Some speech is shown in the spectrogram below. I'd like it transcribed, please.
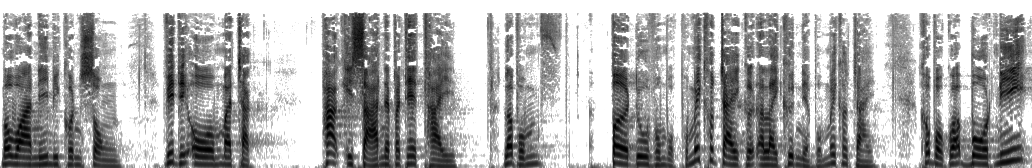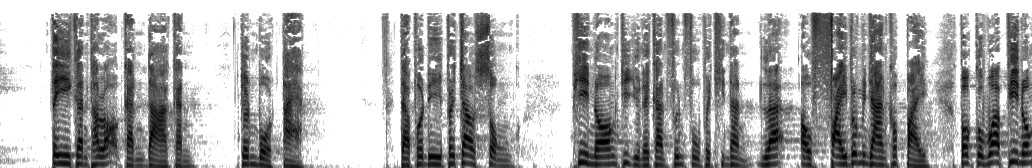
เมื่อวานนี้มีคนส่งวิดีโอมาจากภาคอีสานในประเทศไทย แล้วผมเปิดดูผมบอกผมไม่เข้าใจเกิดอะไรขึ้นเนี่ย ผมไม่เข้าใจ เขาบอกว่าโบสถ์นี้ตีกันทะเลาะกันด่ากัน จนโบสถ์แตก แต่พอดีพระเจ้าส่ง พี่น้องที่อยู่ในการฟื้นฟูไปที่นั่น และเอาไฟพระวิญญาณเข้าไป ปรากฏว่าพี่น้อง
